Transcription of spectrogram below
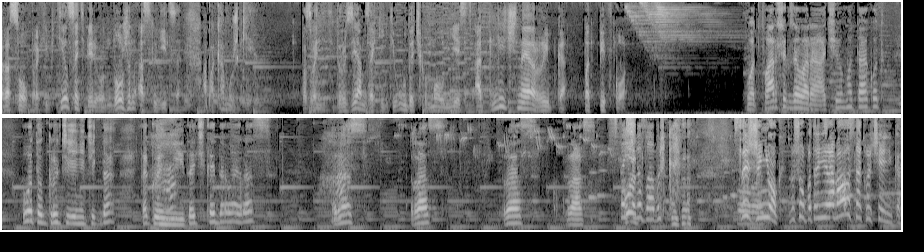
Рассол прокипятился, теперь он должен остудиться. А пока, мужики, позвоните друзьям, закиньте удочку, мол, есть отличная рыбка под пивко. Вот фаршик заворачиваем вот так вот. Вот он крутенечек, да? Такой ниточкой давай, раз. Раз, раз, раз, раз. Спасибо, Вот. бабушка. Слышь, Женек, ну что, потренировалась на крученниках?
